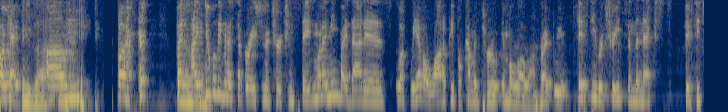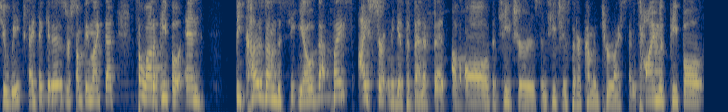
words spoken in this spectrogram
Okay. Exactly. Um, but But I do believe in a separation of church and state. And what I mean by that is, look, we have a lot of people coming through Imiloa, right? We 50 retreats in the next 52 weeks, I think it is, or something like that. It's a lot of people. And because I'm the CEO of that place, I certainly get the benefit of all the teachers and teachings that are coming through. I spend time with people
